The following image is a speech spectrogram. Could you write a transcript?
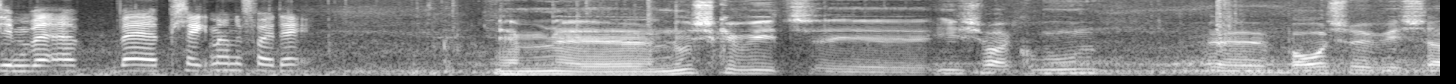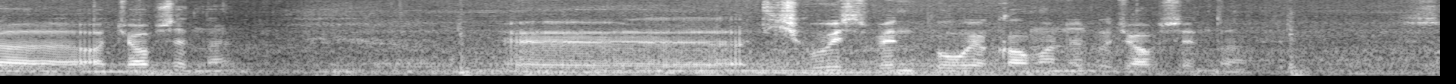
Jim, hvad er, hvad er planerne for i dag? Jamen, øh, nu skal vi til Ishøj Kommune, øh, borgerservice og, og jobcenter. Øh, de skulle vist vente på, at jeg kommer ned på jobcenter. Så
